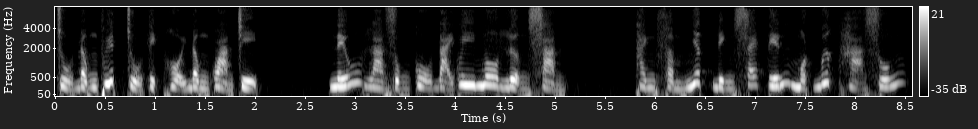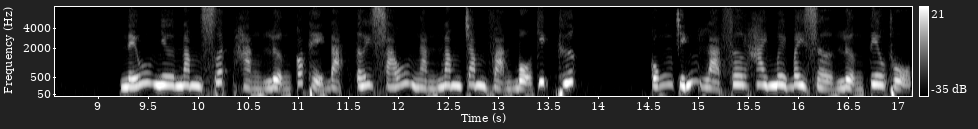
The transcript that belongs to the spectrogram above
Chủ động thuyết chủ tịch hội đồng quản trị. Nếu là dụng cụ đại quy mô lượng sản. Thành phẩm nhất định sẽ tiến một bước hạ xuống. Nếu như năm suất hàng lượng có thể đạt tới 6.500 vạn bộ kích thước. Cũng chính là phơ 20 bây giờ lượng tiêu thụ.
